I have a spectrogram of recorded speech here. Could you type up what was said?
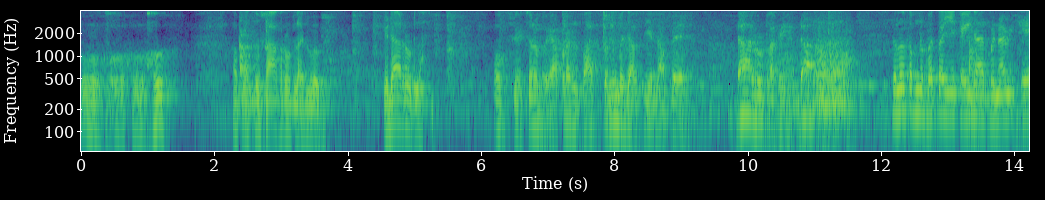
ઓહો હો હો. આપણા તો શાક રોટલા જુઓ ભાઈ કે દાળ રોટલા. ઓકે ચલો ભાઈ આપણાને ભાત તો નહીં મજા આવતી એટલે આપણે દાળ રોટલા કહીએ દાળ રોટલા. ચલો તમને બતાવીએ કઈ દાળ બનાવી છે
